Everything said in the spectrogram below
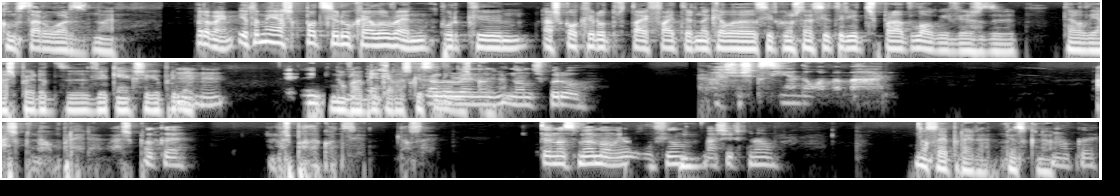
Como Star Wars, não é? Ora bem, eu também acho que pode ser o Kylo Ren, porque acho que qualquer outro TIE Fighter naquela circunstância teria disparado logo, em vez de estar ali à espera de ver quem é que chega primeiro. Uhum. Não vai brincar às Kylo caçadinhas. Não, não disparou. Achas que se andam a mamar? Acho que não, Pereira. Acho que não. Ok. Mas pode acontecer. Não sei. Então não se mamam eles no Hum. filme? Achas que não? Não sei, Pereira. Penso que não. Ok.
